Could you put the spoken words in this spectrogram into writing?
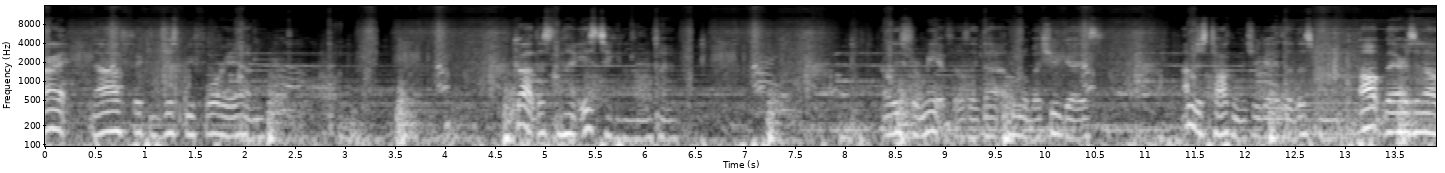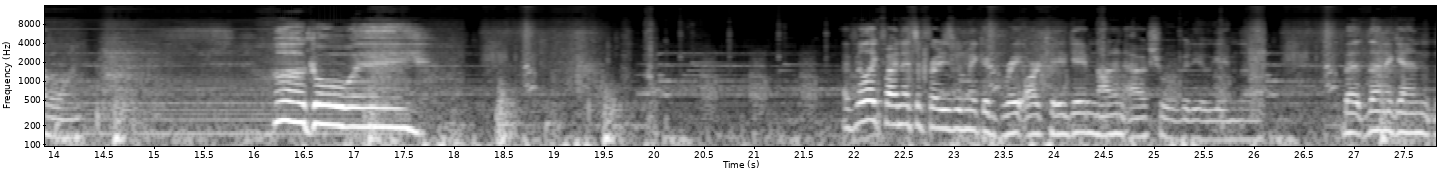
Alright, now if it could just be 4 a.m. God, this night is taking a long time. At least for me, it feels like that. I don't know about you guys. I'm just talking with you guys at this point. Oh, there's another one. Oh, go away. I feel like Five Nights at Freddy's would make a great arcade game, not an actual video game, though. But then again,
